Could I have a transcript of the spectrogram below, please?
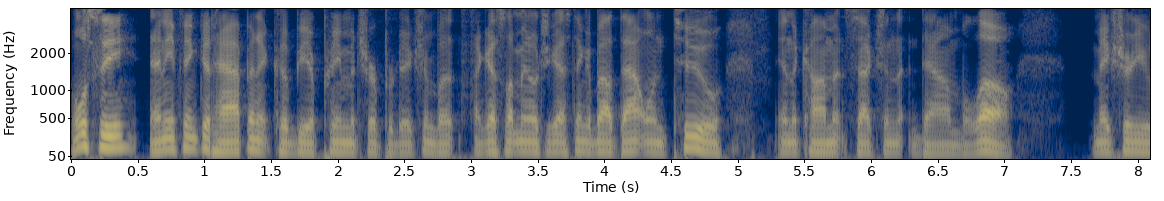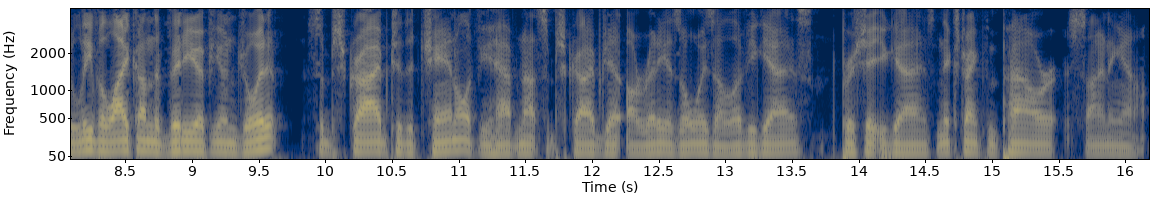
we'll see. Anything could happen. It could be a premature prediction, but I guess let me know what you guys think about that one too in the comment section down below. Make sure you leave a like on the video if you enjoyed it. Subscribe to the channel if you have not subscribed yet already. As always, I love you guys. Appreciate you guys. Nick Strength and Power signing out.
